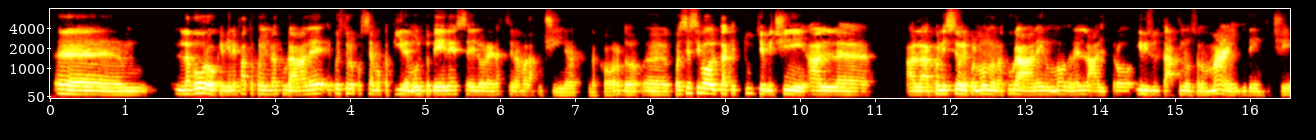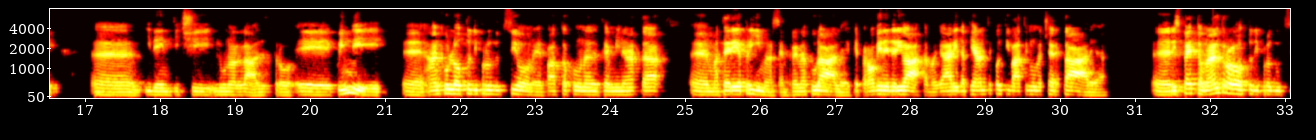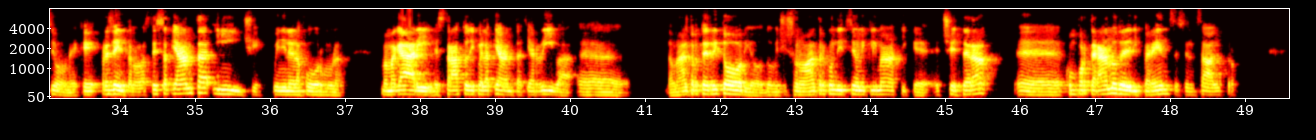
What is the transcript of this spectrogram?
ehm, lavoro che viene fatto con il naturale, e questo lo possiamo capire molto bene se lo relazioniamo alla cucina, d'accordo? Eh, qualsiasi volta che tu ti avvicini al- alla connessione col mondo naturale, in un modo o nell'altro, i risultati non sono mai identici, eh, identici l'uno all'altro. E quindi eh, anche un lotto di produzione fatto con una determinata eh, materia prima, sempre naturale, che però viene derivata magari da piante coltivate in una certa area, eh, rispetto a un altro lotto di produzione che presentano la stessa pianta in inci, quindi nella formula, ma magari l'estratto di quella pianta ti arriva eh, da un altro territorio dove ci sono altre condizioni climatiche, eccetera, eh, comporteranno delle differenze senz'altro.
